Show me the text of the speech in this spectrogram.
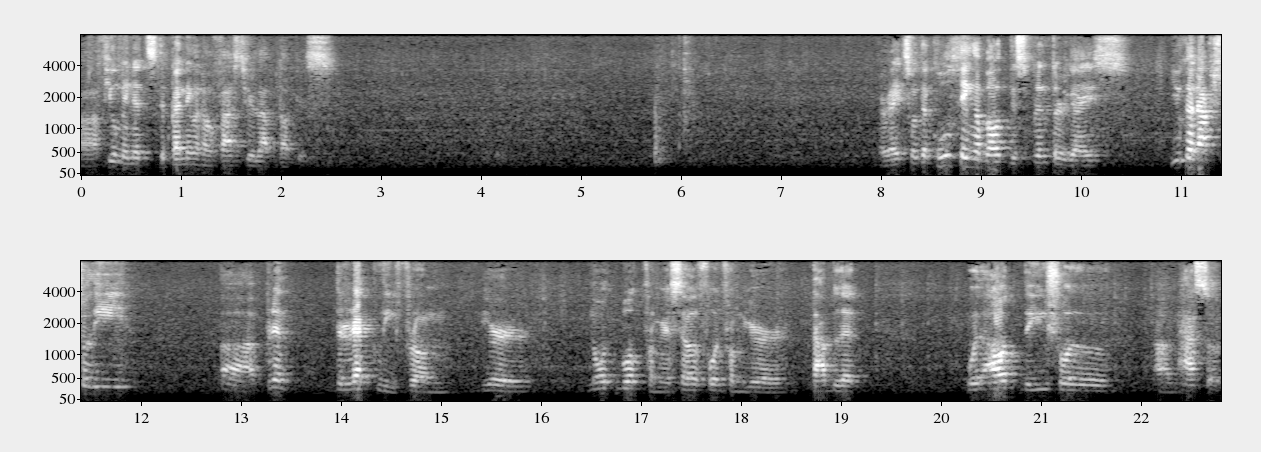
a few minutes depending on how fast your laptop is. Alright, so the cool thing about this printer guys, you can actually uh, print directly from your notebook, from your cell phone, from your tablet without the usual um, hassle.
